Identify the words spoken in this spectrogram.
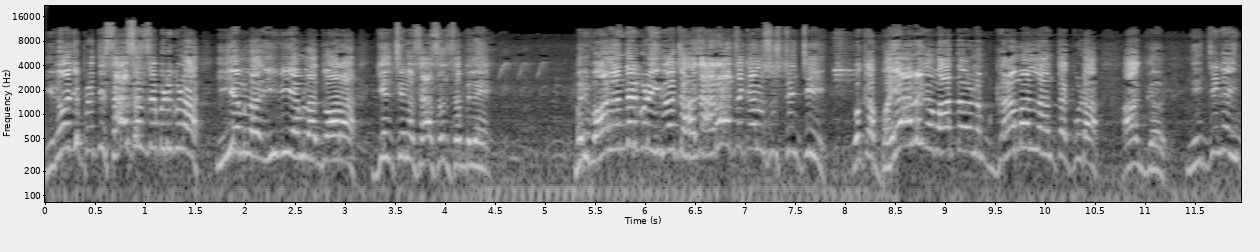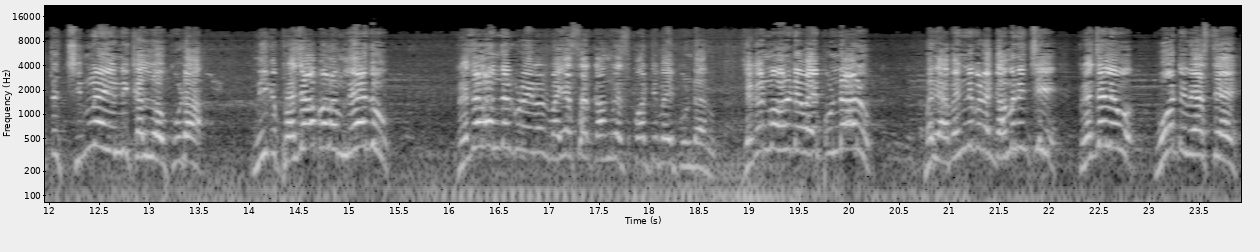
ఈ రోజు ప్రతి శాసనసభ్యుడు కూడా ఈఎంల ఈవీఎంల ద్వారా గెలిచిన శాసనసభ్యులే. మరి వాళ్ళందరూ కూడా ఈరోజు అరాచకాలు సృష్టించి ఒక భయానక వాతావరణం గ్రామాల్లో అంతా కూడా ఆ గ- నిజంగా ఇంత చిన్న ఎన్నికల్లో కూడా నీకు ప్రజాబలం లేదు. ప్రజలందరూ కూడా ఈరోజు వైఎస్ఆర్ కాంగ్రెస్ పార్టీ వైపు ఉండారు. జగన్మోహన్ రెడ్డి వైపు ఉండారు. మరి అవన్నీ కూడా గమనించి ప్రజలు ఓటు వేస్తే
